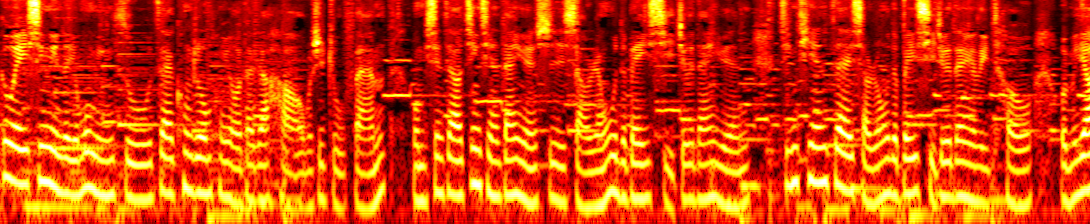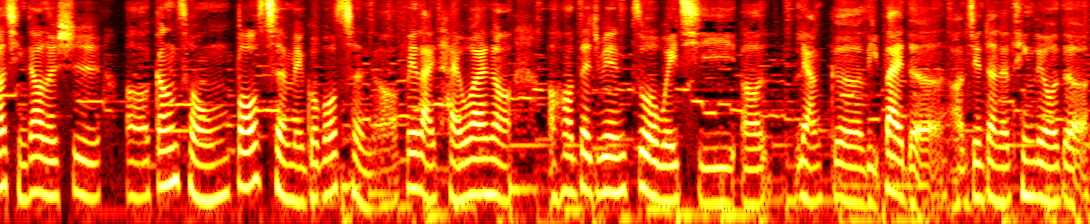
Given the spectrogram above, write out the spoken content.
各位心灵的游牧民族，在空中朋友，大家好，我是主凡。我们现在要进行的单元是小人物的悲喜这个单元。今天在小人物的悲喜这个单元里头，我们邀请到的是呃，刚从 Boston 美国 Boston 啊飞来台湾哦，然后在这边做为期呃两个礼拜的啊简短的停留的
